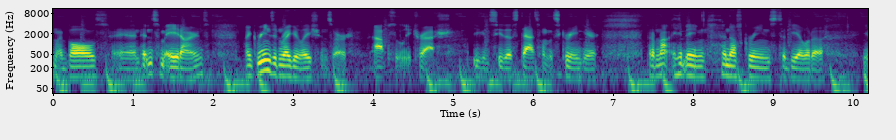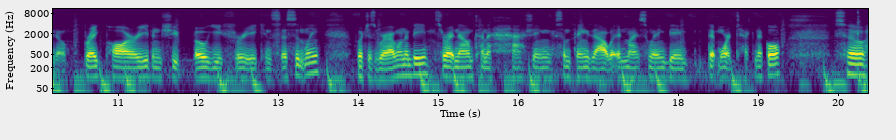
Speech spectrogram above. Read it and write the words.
my balls, and hitting some eight irons. My greens and regulations are absolutely trash. You can see the stats on the screen here, but I'm not hitting enough greens to be able to, you know, break par or even shoot bogey free consistently, which is where I wanna be. So right now I'm kind of hashing some things out in my swing, being a bit more technical. So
